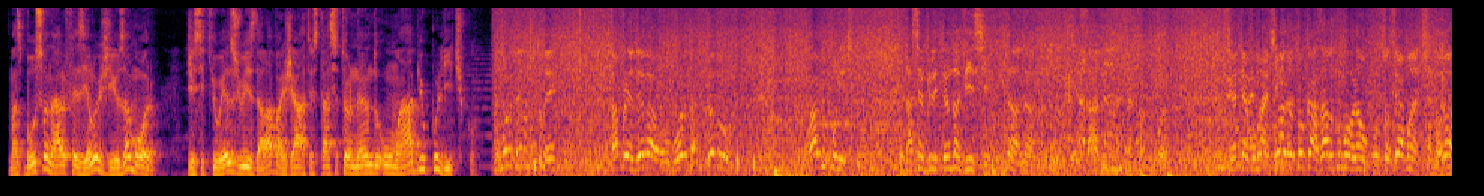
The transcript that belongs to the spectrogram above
Mas Bolsonaro fez elogios a Moro. Disse que o ex-juiz da Lava Jato está se tornando um hábil político. O Moro muito bem. Aprendendo, o Moro está ficando um hábil político. Está se habilitando a vice. Não, não, não. sabe? Devia ter alguma agenda. Eu estou casado com o Mourão, pô. Sou seu amante, falou?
